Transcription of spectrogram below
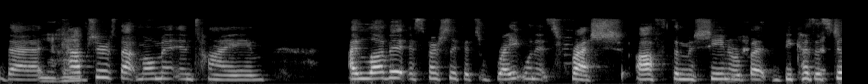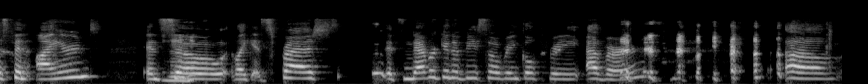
that mm-hmm. captures that moment in time. I love it, especially if it's right when it's fresh off the machine, or but because it's just been ironed, and so mm-hmm. like it's fresh. It's never going to be so wrinkle free ever. um,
